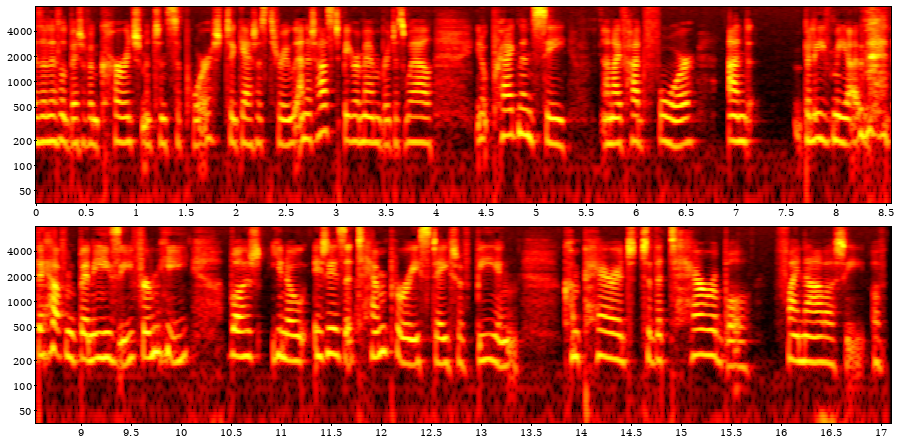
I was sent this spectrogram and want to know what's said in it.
is a little bit of encouragement and support to get us through. And it has to be remembered as well. You know, pregnancy, and I've had four, and believe me, I, they haven't been easy for me, but you know, it is a temporary state of being compared to the terrible finality of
